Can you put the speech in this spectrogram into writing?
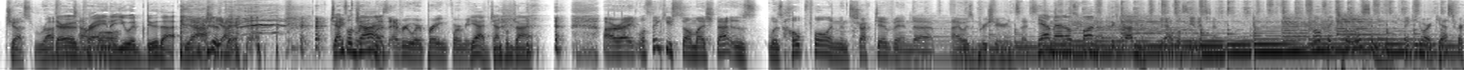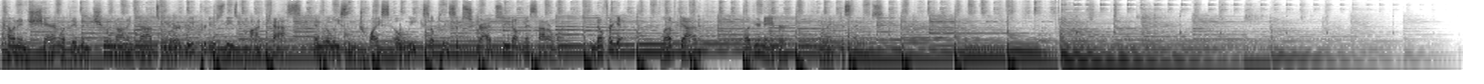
just rough. They're praying that you would do that. Yeah. Yeah. Gentle giant. everywhere praying for me. yeah, gentle giant. All right. Well, thank you so much. That is was hopeful and instructive, and uh, I always appreciate your insights. Yeah, man, it was fun. Thanks for having me. Yeah. We'll see you next time. Well, thanks for listening. Thank you to our guests for coming and sharing what they've been chewing on in God's Word. We produce these podcasts and release them twice a week, so please subscribe so you don't miss out on one. And don't forget, love God, love your neighbor, and make disciples.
